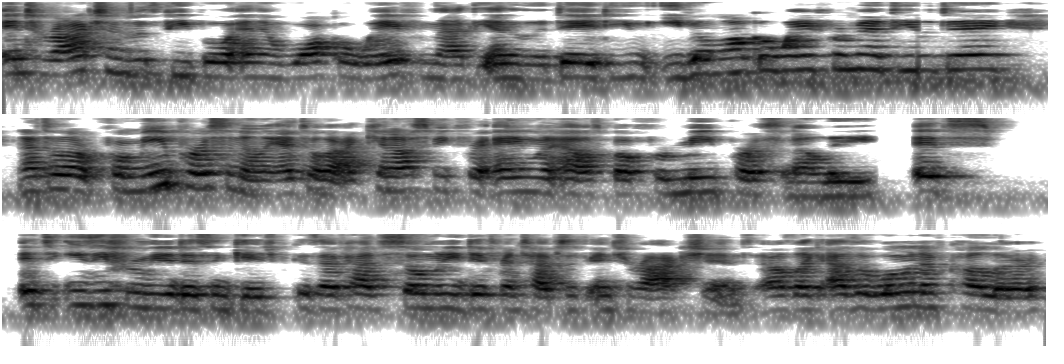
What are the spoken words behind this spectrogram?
interactions with people and then walk away from that at the end of the day? Do you even walk away from it at the end of the day? And I told her, for me personally, I told her I cannot speak for anyone else, but for me personally, it's it's easy for me to disengage because I've had so many different types of interactions. I was like, as a woman of color,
